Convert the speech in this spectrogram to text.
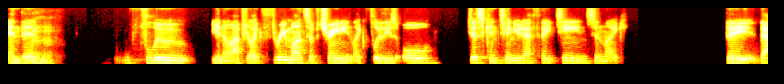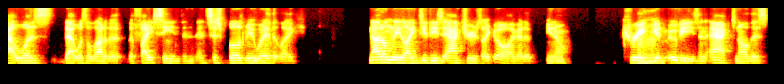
and then Mhm. Flew, you know, after like 3 months of training like flew these old discontinued F-18s and like they that was that was a lot of the, the fight scenes and it just blows me away that like not only like do these actors like oh i gotta you know create Mhm. good movies and act and all this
